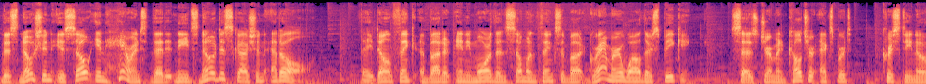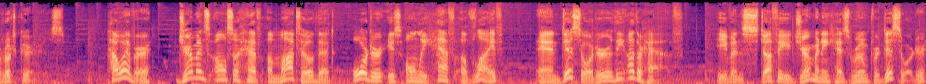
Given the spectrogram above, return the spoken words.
this notion is so inherent that it needs no discussion at all. They don't think about it any more than someone thinks about grammar while they're speaking, says German culture expert Christina Rutgers. However, Germans also have a motto that order is only half of life and disorder the other half. Even stuffy Germany has room for disorder,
